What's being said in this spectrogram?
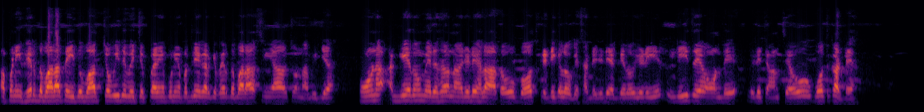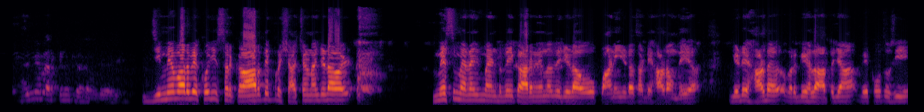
ਆਪਣੀ ਫਿਰ ਦੁਬਾਰਾ 23 ਤੋਂ ਬਾਅਦ 24 ਦੇ ਵਿੱਚ ਪੈਲੀਆਂ ਪੂਰੀਆਂ ਪੱਧਰੀਆਂ ਕਰਕੇ ਫਿਰ ਦੁਬਾਰਾ ਅਸੀਂ ਆਹ ਝੋਨਾ ਬੀਜਿਆ। ਹੁਣ ਅੱਗੇ ਤੋਂ ਮੇਰੇ ਹਿਸਾਬ ਨਾਲ ਜਿਹੜੇ ਹਾਲਾਤ ਆ ਉਹ ਬਹੁਤ ਕ੍ਰਿਟੀਕਲ ਹੋ ਗਏ ਸਾਡੇ ਜਿਹੜੇ ਅੱਗੇ ਤੋਂ ਜਿਹੜੀ ਲੀਹ ਤੇ ਆਉਣ ਦੇ ਜਿਹੜੇ ਚਾਂਸ ਆ ਉਹ ਬਹੁਤ ਘੱਟ ਆ। ਜ਼ਿੰਮੇਵਾਰ ਕਿਹਨੂੰ ਠਹਿਰਾਉਂਦੇ ਹੋ ਜੀ? ਜ਼ਿੰਮੇਵਾਰ ਵੇਖੋ ਜੀ ਸਰਕਾਰ ਤੇ ਪ੍ਰਸ਼ਾਸਨ ਆ ਜਿਹੜਾ ਮਿਸਮੈਨੇਜਮੈਂਟ ਦੇ ਕਾਰਨ ਇਹਨਾਂ ਦੇ ਜਿਹੜਾ ਉਹ ਪਾਣੀ ਜਿਹੜਾ ਸਾਡੇ ਹੜ੍ਹ ਆਉਂਦੇ ਆ ਜਿਹੜੇ ਹੜ੍ਹ ਵਰਗੇ ਹਾਲਾਤ ਜਾਂ ਵੇਖੋ ਤੁਸੀਂ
